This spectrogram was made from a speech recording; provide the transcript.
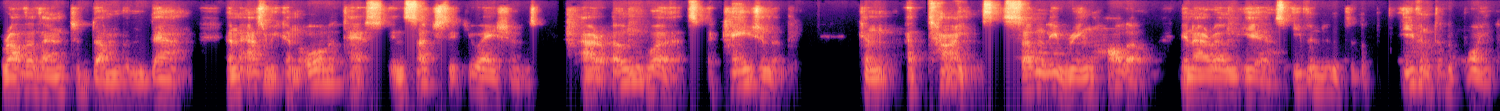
rather than to dumb them down. And as we can all attest, in such situations, our own words occasionally can at times suddenly ring hollow in our own ears, even, into the, even to the point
